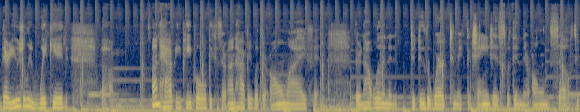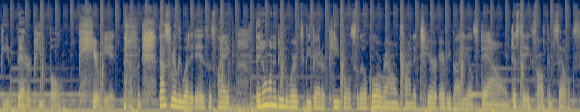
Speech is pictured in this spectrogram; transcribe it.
They're usually wicked um, unhappy people because they're unhappy with their own life and they're not willing to, to do the work to make the changes within their own self to be better people period. That's really what it is. It's like they don't want to do the work to be better people so they'll go around trying to tear everybody else down just to exalt themselves.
